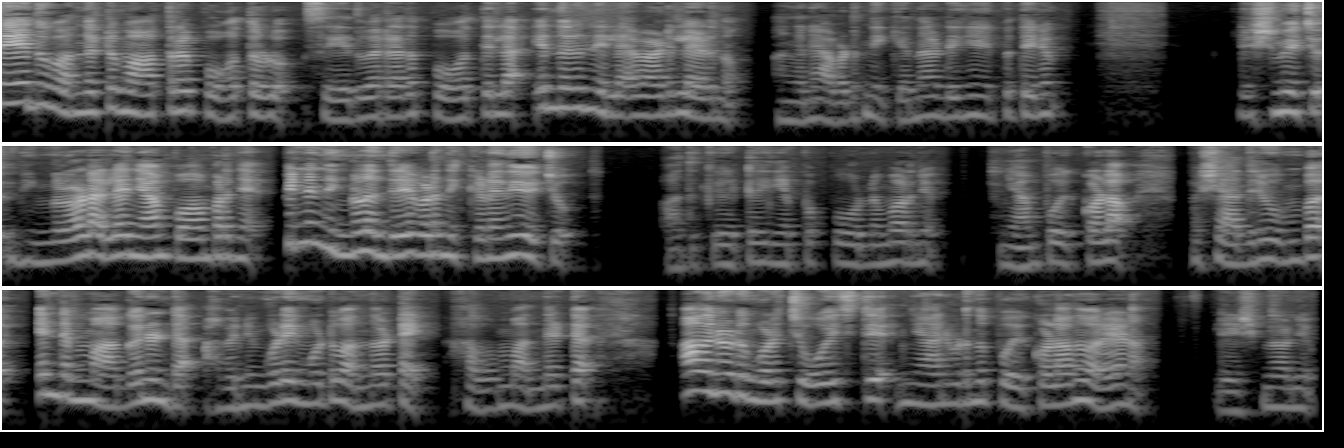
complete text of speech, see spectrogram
സേതു വന്നിട്ട് മാത്രമേ പോകത്തുള്ളൂ. സേതു വരാതെ പോകത്തില്ല എന്നൊരു നിലപാടിലായിരുന്നു. അങ്ങനെ അവിടെ നിൽക്കുന്ന കണ്ടു കഴിഞ്ഞപ്പോഴത്തേനും ലക്ഷ്മി വെച്ചു നിങ്ങളോടല്ല ഞാൻ പോകാൻ പറഞ്ഞത് പിന്നെ നിങ്ങൾ എന്തിനാ ഇവിടെ നിൽക്കണേന്ന് ചോദിച്ചു. അത് കേട്ട് കഴിഞ്ഞപ്പോൾ പൂർണം പറഞ്ഞു ഞാൻ പോയിക്കോളാം. പക്ഷെ അതിനു മുമ്പ് എന്റെ മകനുണ്ട്. അവനും കൂടെ ഇങ്ങോട്ട് വന്നോട്ടെ. അവൻ വന്നിട്ട് അവനോടും കൂടെ ചോദിച്ചിട്ട് ഞാൻ ഇവിടുന്ന് പോയിക്കോളാം എന്ന് പറയണം. ലക്ഷ്മി പറഞ്ഞു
